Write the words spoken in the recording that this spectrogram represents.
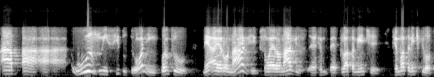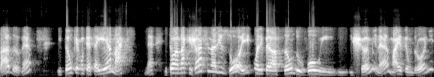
a, a, a, o uso em si do drone, enquanto né, a aeronave, que são aeronaves é, é, pilotamente, remotamente pilotadas, né? Então, o que acontece? Aí é a ANAC, né? Então, a ANAC já sinalizou aí com a liberação do voo em, em chame, né? Mais de um drone,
